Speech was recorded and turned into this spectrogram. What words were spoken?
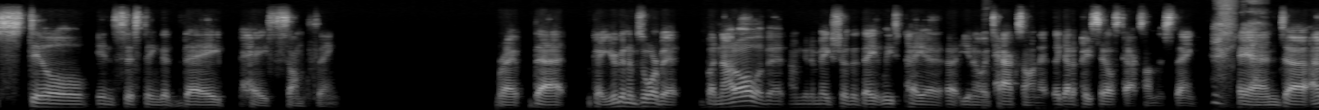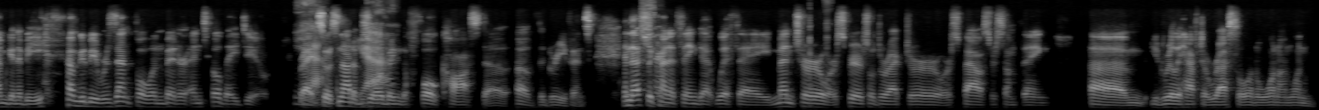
still insisting that they pay something. Right? That okay you're going to absorb it but not all of it. I'm going to make sure that they at least pay a, a you know a tax on it. They got to pay sales tax on this thing. And uh, i'm going to be i'm going to be resentful and bitter until they do right so it's not absorbing yeah. the full cost of, of the grievance and that's sure. the kind of thing that with a mentor or a spiritual director or spouse or something um, you'd really have to wrestle in a one-on-one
